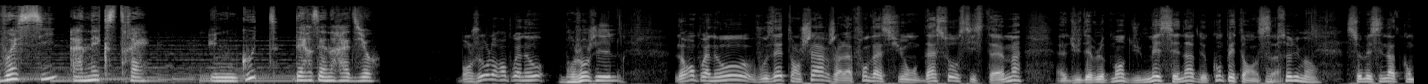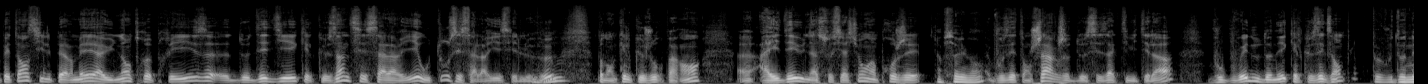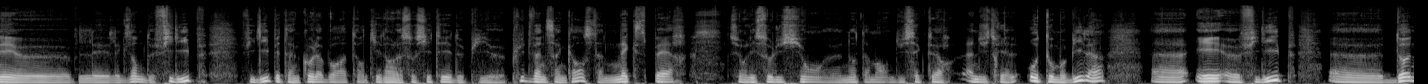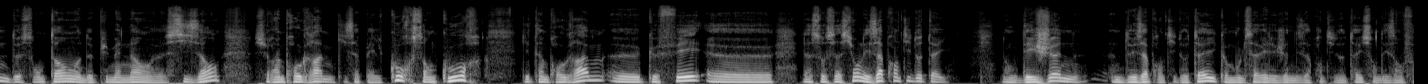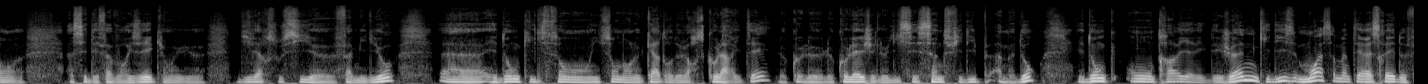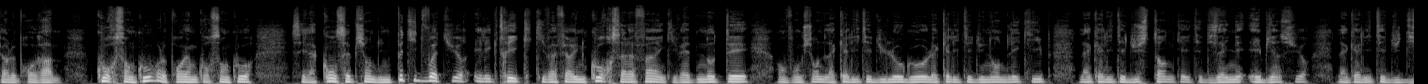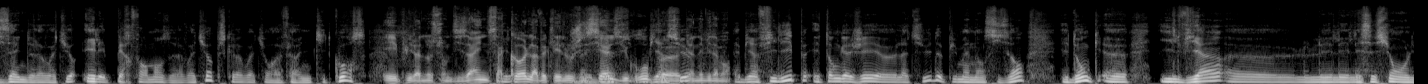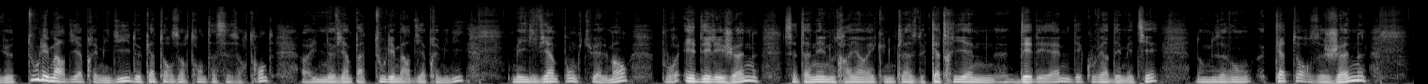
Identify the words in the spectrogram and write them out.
Voici un extrait, une goutte d'Airzen Radio. Bonjour Laurent Poineau. Bonjour Gilles. Laurent Poineau, vous êtes en charge à la fondation Dassault Systèmes euh, du développement du mécénat de compétences. Absolument. Ce mécénat de compétences, il permet à une entreprise de dédier quelques-uns de ses salariés, ou tous ses salariés si elle le veut, Mhm. pendant quelques jours par an, euh, à aider une association, un projet. Absolument. Vous êtes en charge de ces activités-là. Vous pouvez nous donner quelques exemples? Je peux vous donner euh, l'exemple de Philippe. Philippe est un collaborateur qui est dans la société depuis euh, plus de 25 ans. C'est un expert sur les solutions, euh, notamment du secteur industriel automobile. hein. Euh, et euh, Philippe euh, donne de son temps depuis maintenant 6 ans sur un programme qui s'appelle Course en cours, qui est un programme euh, que fait euh, l'association Les Apprentis d'Auteuil. Donc des jeunes des apprentis d'Auteuil. Comme vous le savez, les jeunes des apprentis d'Auteuil sont des enfants euh, assez défavorisés qui ont eu euh, divers soucis euh, familiaux. Et donc, ils sont, ils sont dans le cadre de leur scolarité, le, co- le- le collège et le lycée Sainte-Philippe à Meudon. Et donc, on travaille avec des jeunes qui disent Moi, ça m'intéresserait de faire le programme Course en cours. Le programme Course en cours, c'est la conception d'une petite voiture électrique qui va faire une course à la fin et qui va être notée en fonction de la qualité du logo, la qualité du nom de l'équipe, la qualité du stand qui a été designé et bien sûr la qualité du design de la voiture et les performances de la voiture, puisque la voiture va faire une petite course. Et puis la notion de design, ça Et- colle avec les logiciels bien du groupe, bien euh, sûr. bien évidemment. Eh bien, Philippe est engagé euh, là-dessus depuis maintenant six ans. Et donc, euh, il vient, euh, les, les- les sessions ont lieu tous les mardis après-midi, de 14h30 à 16h30. Alors, il ne vient pas tous les mardis après-midi, mais il vient ponctuellement pour aider les jeunes. Cette année, nous travaillons avec une classe de 4e DDM, découverte des métiers. Donc, nous avons 14 jeunes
